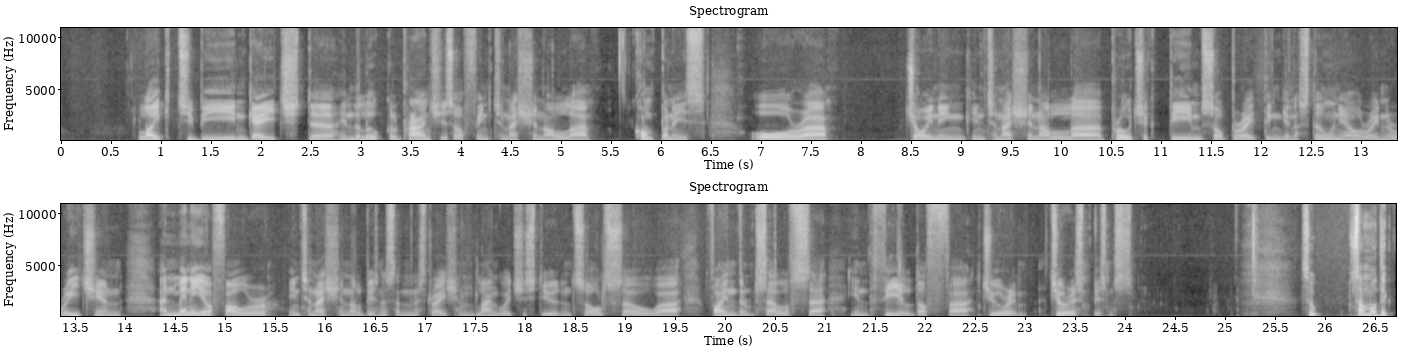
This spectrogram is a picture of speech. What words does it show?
like to be engaged uh, in the local branches of international uh, companies or uh, joining international uh, project teams operating in Estonia or in the region. And many of our international business administration language students also uh, find themselves in the field of tourism, tourism business. So some of the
